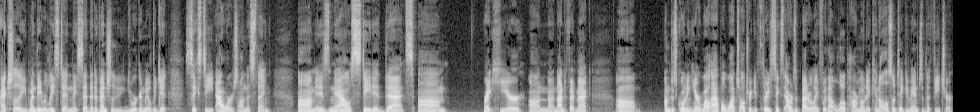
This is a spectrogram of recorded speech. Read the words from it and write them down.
actually when they released it, and they said that eventually you were going to be able to get 60 hours on this thing. Um, it is now stated that um, right here on uh, 9 to 5 Mac, um, I'm just quoting here. While Apple Watch Ultra gets 36 hours of battery life without low power mode, it can also take advantage of the feature.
